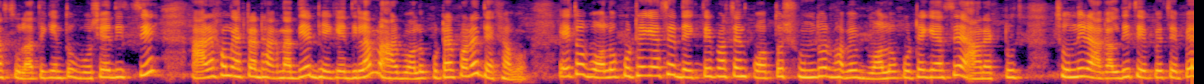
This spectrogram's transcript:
আর চুলাতে কিন্তু বসিয়ে দিচ্ছি। আর এখন একটা ঢাকনা দিয়ে ঢেকে দিলাম, আর বলক ওঠার পরে দেখাবো। এই তো বলক উঠে গেছে, দেখতে পাচ্ছেন কত সুন্দরভাবে বলক উঠে গেছে। আর একটু চুন্নির আগাল দিয়ে চেপে চেপে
